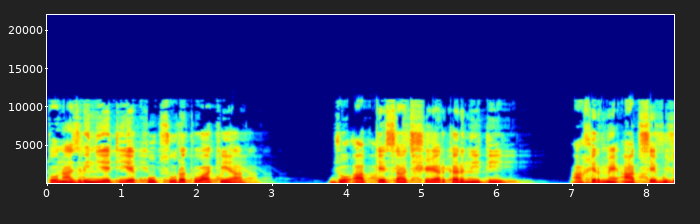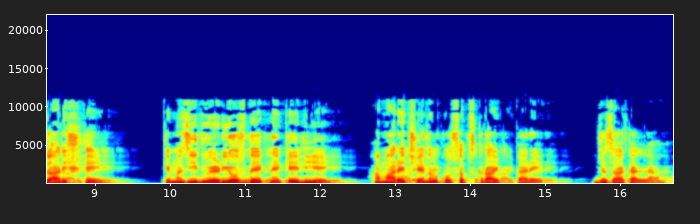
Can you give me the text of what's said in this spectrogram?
تو ناظرین، یہ تھی ایک خوبصورت واقعہ جو آپ کے ساتھ شیئر کرنی تھی۔ آخر میں آپ سے گزارش ہے کہ مزید ویڈیوز دیکھنے کے لیے ہمارے چینل کو سبسکرائب کرے۔ جزاک اللہ۔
